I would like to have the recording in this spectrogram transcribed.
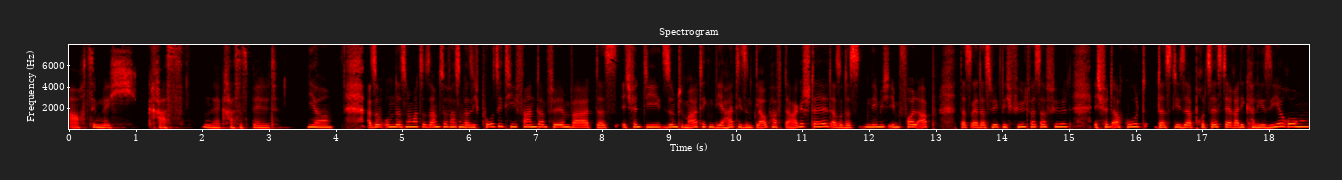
auch ziemlich krass. Ein sehr krasses Bild. Ja, also um das nochmal zusammenzufassen, was ich positiv fand am Film war, dass ich finde, die Symptomatiken, die er hat, die sind glaubhaft dargestellt. Also das nehme ich ihm voll ab, dass er das wirklich fühlt, was er fühlt. Ich finde auch gut, dass dieser Prozess der Radikalisierung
